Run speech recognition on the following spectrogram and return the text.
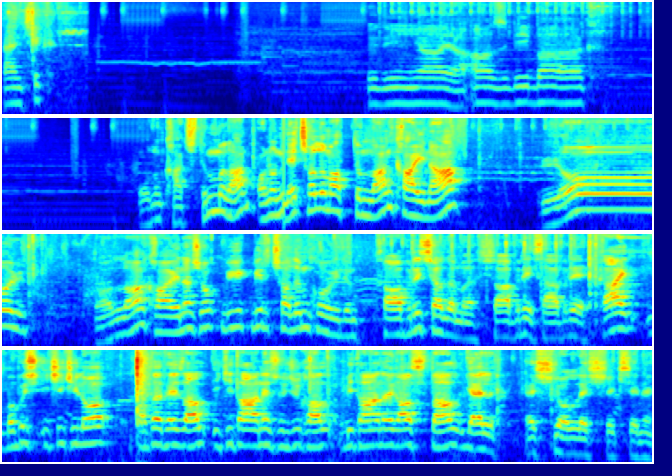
Sen çık. Şu dünyaya az bir bak. Oğlum kaçtın mı lan? Onu ne çalım attım lan kaynağa? LOL. Vallahi kayna çok büyük bir çalım koydum. Sabri çalımı. Sabri, sabri. Kayn, babuş 2 kilo patates al, 2 tane sucuk al, bir tane gaz al, gel. Eşyol eşek seni.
